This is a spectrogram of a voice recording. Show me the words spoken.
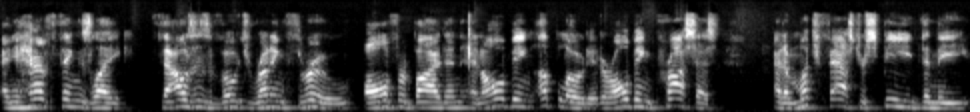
and you have things like thousands of votes running through, all for Biden, and all being uploaded or all being processed at a much faster speed than the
